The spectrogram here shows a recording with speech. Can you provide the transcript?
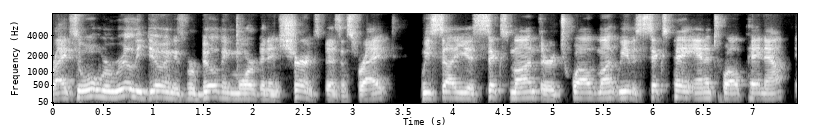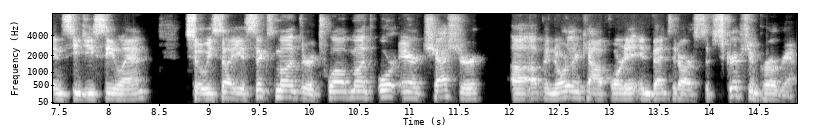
right? So what we're really doing is we're building more of an insurance business, right? We sell you a six month or 12 month. We have a six pay and a 12 pay now in CGC land. So we sell you a six month or a 12 month or Eric Cheshire uh, up in Northern California invented our subscription program.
